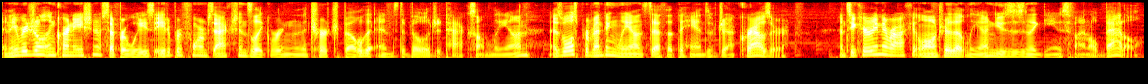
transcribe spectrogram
In the original incarnation of Separate Ways, Ada performs actions like ringing the church bell that ends the village attacks on Leon, as well as preventing Leon's death at the hands of Jack Krauser, and securing the rocket launcher that Leon uses in the game's final battle.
